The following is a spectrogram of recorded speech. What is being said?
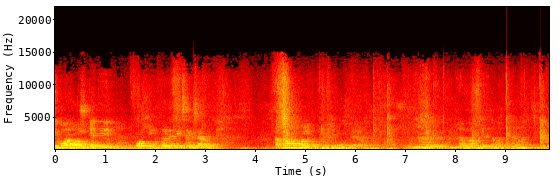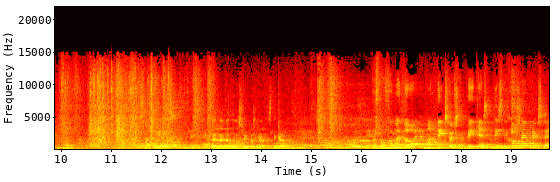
λοιπόν, γιατί, Όχι, αυτό είναι της Αλεξάνδρου. αυτό να το λέω από την αρχή μου. Τα πάμε γιατί τα μαθαίνουμε. Σακούλια, Έλα, έπρεπε να σου είπες κάτι στην κάμερα. Προσπαθούμε εδώ, έχουμε αντίξωες συνθήκες. Δυστυχώς έπρεξε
